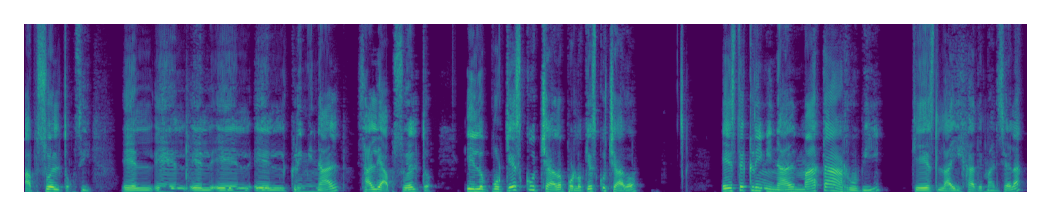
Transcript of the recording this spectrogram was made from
absuelto, sí, el, el, el, el, criminal sale absuelto. Y lo porque he escuchado, por lo que he escuchado, este criminal mata a Ruby, que es la hija de Maricela,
